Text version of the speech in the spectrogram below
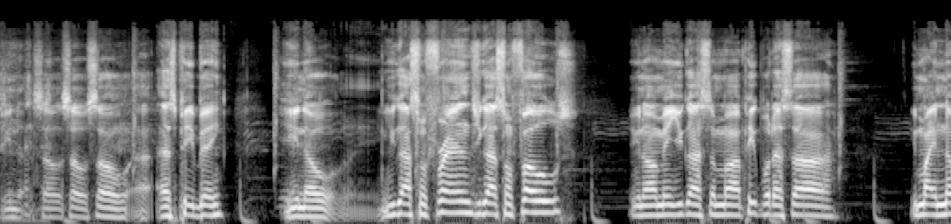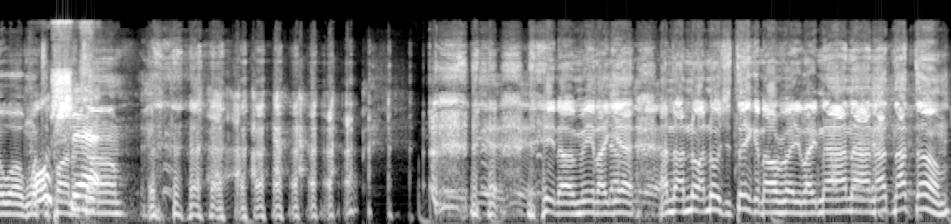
You know, so so so uh, SPB. You know, you got some friends, you got some foes. You know what I mean? You got some uh, people that's uh you might know of once upon a time. Yeah, yeah. you know what I mean? Like, yeah, Definitely that. I know, I know, I know what you're thinking already. Like, nah, nah, not not them,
